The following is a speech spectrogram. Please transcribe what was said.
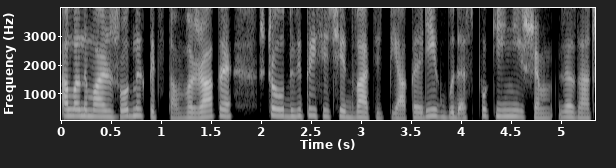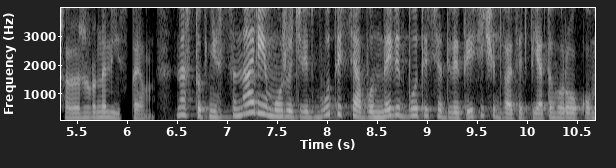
Але немає жодних підстав вважати, що у 2025 рік буде спокійнішим, зазначили журналісти. Наступні сценарії можуть відбутися або не відбутися 2025 року,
